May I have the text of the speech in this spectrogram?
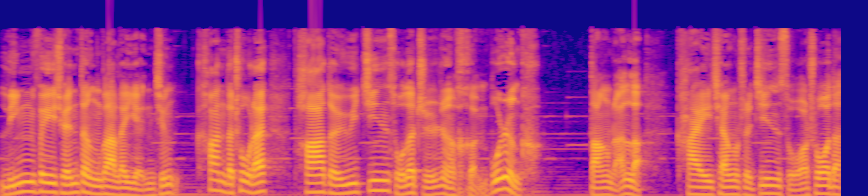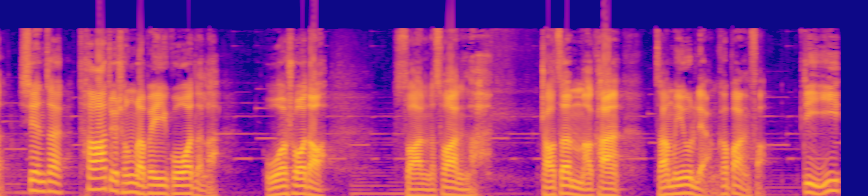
林飞泉瞪大了眼睛，看得出来，他对于金锁的指认很不认可。当然了，开枪是金锁说的，现在他却成了背锅的了。我说道：“算了算了，照这么看，咱们有两个办法。第一，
